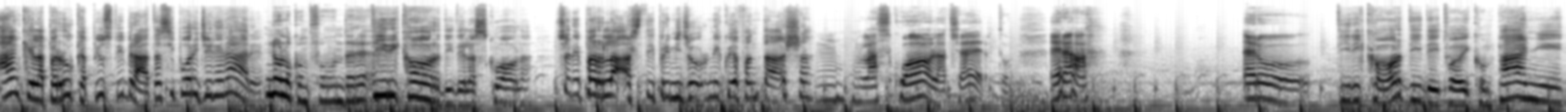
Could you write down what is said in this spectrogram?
Anche la parrucca più sfibrata si può rigenerare. Non lo confondere. Ti ricordi della scuola? Ce ne parlasti i primi giorni qui a Fantascia? Mm, la scuola, certo. Era Ero... Ti ricordi dei tuoi compagni?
